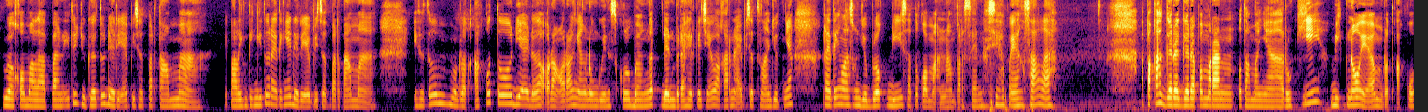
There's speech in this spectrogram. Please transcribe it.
2,8 itu juga tuh dari episode pertama. Paling tinggi tuh ratingnya dari episode pertama. Itu tuh menurut aku tuh dia adalah orang-orang yang nungguin school banget dan berakhir kecewa karena episode selanjutnya rating langsung jeblok di 1,6 persen. Siapa yang salah? Apakah gara-gara pemeran utamanya Rookie? Big no ya menurut aku.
